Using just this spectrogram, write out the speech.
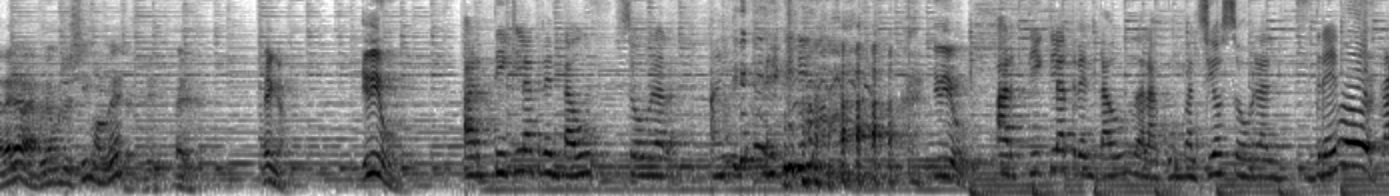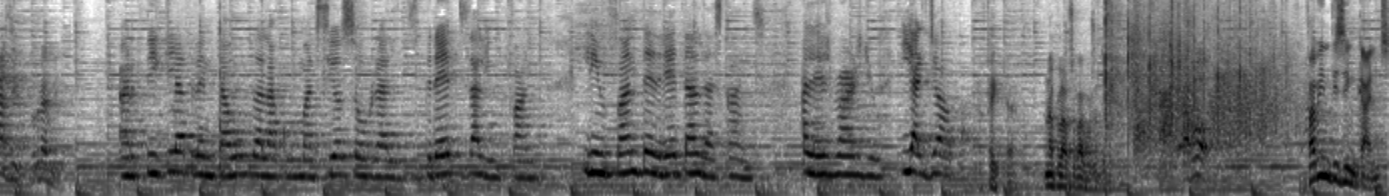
A veure, a veure, posem-nos així, molt bé? Sí, sí. Vinga. I diu... Article 31 sobre... la- Ai. I diu... Article 31 de la Convenció sobre els drets... Eh, quasi, tornem-hi. Article 31 de la Convenció sobre els drets de l'infant. L'infant té dret al descans, a l'esbarjo i al joc. Perfecte. Un aplauso per vosaltres. Bravo! Fa 25 anys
